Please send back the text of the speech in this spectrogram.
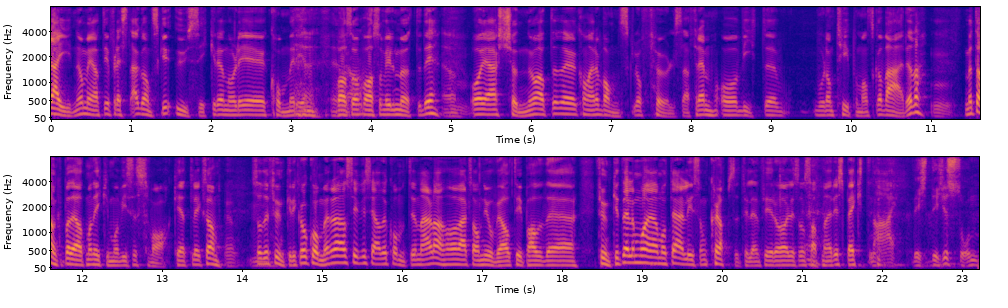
regner jo med at de fleste er ganske usikre når de kommer inn. Hva som, hva som vil møte de. Og jeg skjønner jo at det kan være vanskelig å føle seg frem og vite hvordan type man skal være. da. Med tanke på det at man ikke må vise svakhet, liksom. Så det funker ikke å komme da, si Hvis jeg hadde kommet inn her da, og vært sånn jovial type, hadde det funket? Eller må jeg, måtte jeg liksom klapse til en fyr og liksom satt meg i respekt? Nei, det er, ikke, det er ikke sånn.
